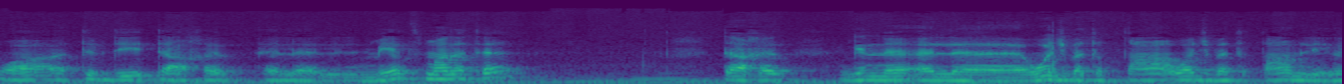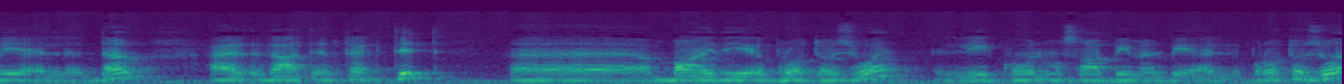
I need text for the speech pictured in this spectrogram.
وتبدي تاخذ ال meals مالتها تاخذ قلنا وجبة الطعام وجبة الطعام اللي هي الدم that infected by the protozoa اللي يكون مصاب بمن بال protozoa.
